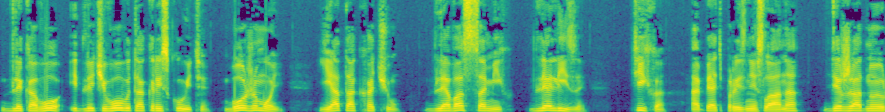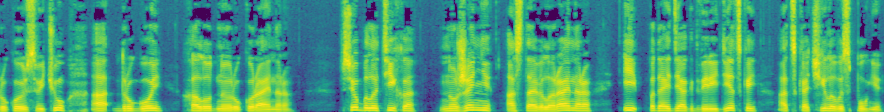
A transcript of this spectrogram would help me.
«Для кого и для чего вы так рискуете? Боже мой! Я так хочу. Для вас самих, для Лизы». «Тихо», — опять произнесла она, держа одной рукой свечу, а другой — холодную руку Райнера. Все было тихо, но Женни оставила Райнера и, подойдя к двери детской, отскочила в испуге.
